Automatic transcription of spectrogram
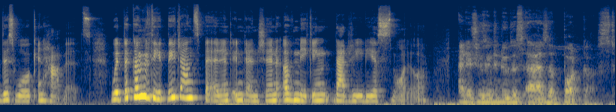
this work inhabits, with the completely transparent intention of making that radius smaller. And you're choosing to do this as a podcast.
